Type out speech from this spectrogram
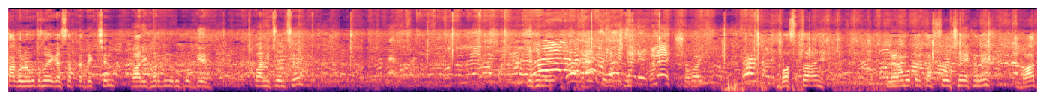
পাগলের মতো হয়ে গেছে, আপনারা দেখছেন। বাড়ি ঘরগুলোর উপর দিয়ে পানি চলছে। এখানে সবাই বস্তায় মেরামতের কাজ চলছে এখানে। বাদ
